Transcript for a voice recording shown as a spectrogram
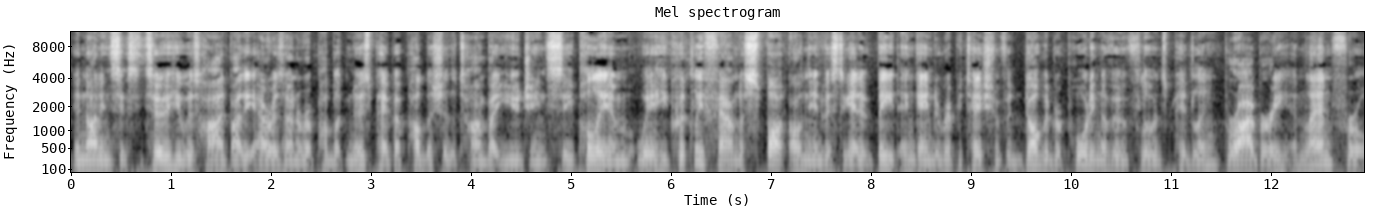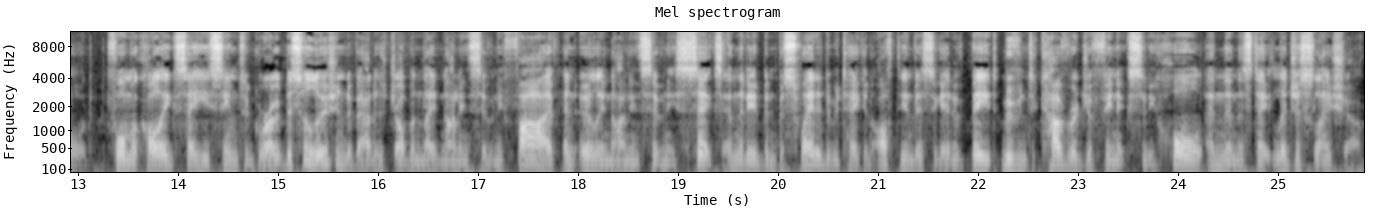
In 1962, he was hired by the Arizona Republic newspaper, published at the time by Eugene C. Pulliam, where he quickly found a spot on the investigative beat and gained a reputation for dogged reporting of influence peddling, bribery, and land fraud. Former colleagues say he seemed to grow disillusioned about his job in late 1975 and early 1976, and that he had been persuaded to be taken off the investigative beat, moving to coverage of Phoenix City Hall and then the state legislature.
